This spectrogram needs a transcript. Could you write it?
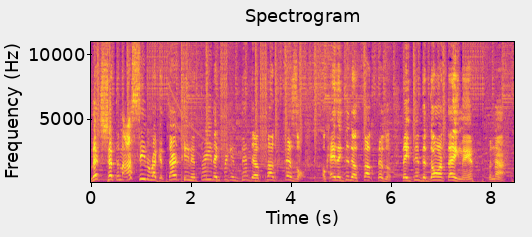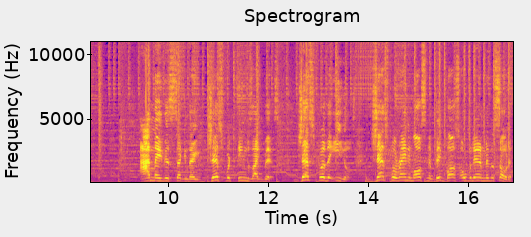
Let's shut them. I see the record 13 and 3. They freaking did their thug fizzle. Okay, they did their thug fizzle. They did the darn thing, man. But nah. I made this secondary just for teams like this. Just for the Eagles. Just for Randy Moss and the big boss over there in Minnesota.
